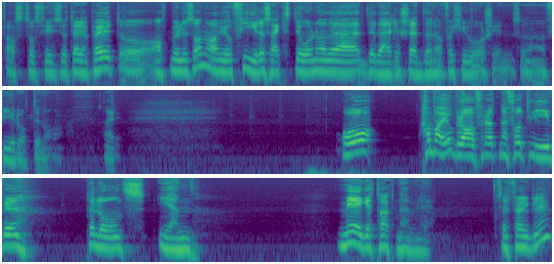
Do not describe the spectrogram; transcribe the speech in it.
fast hos fysioterapeut og alt mulig sånn. Han var jo 64 år når det, det der skjedde da for 20 år siden, så han er 84 nå. Her. Og han var jo glad for at han har fått livet til låns igjen. Meget takknemlig, selvfølgelig.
